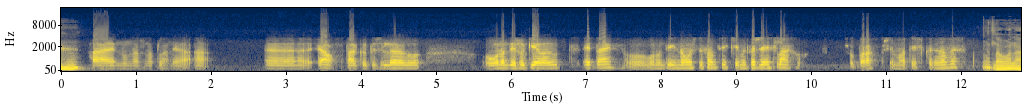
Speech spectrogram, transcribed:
Mhm. það er núna svona planið að að, uh, já, taka upp þessi lög og, og vonandi svo gefa það út einn daginn og vonandi í náðustu framtíð kemur kannski eitt lag og svo bara sem að til hvernig það fer. Ég ætla að vona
